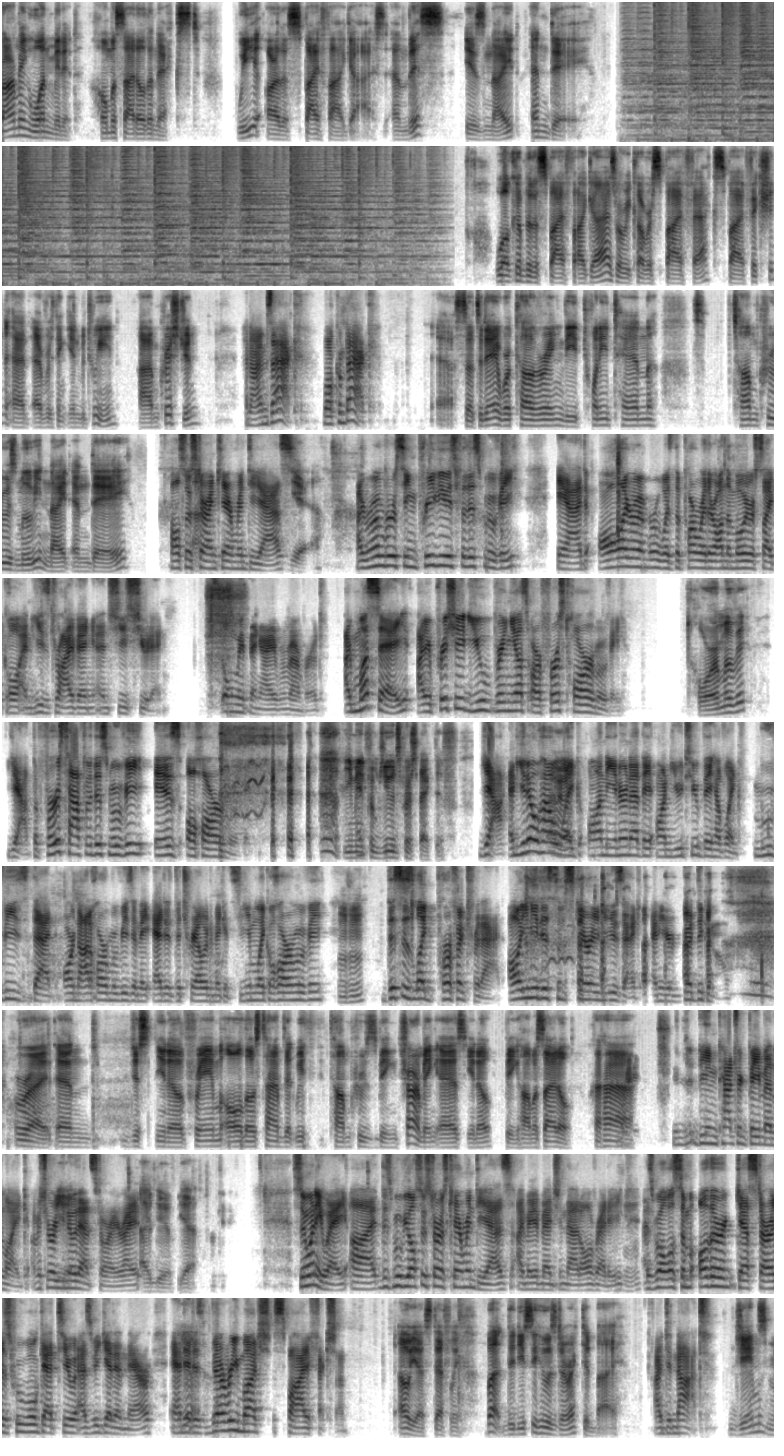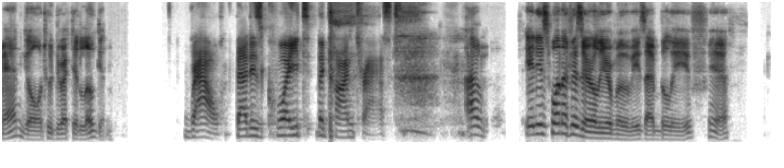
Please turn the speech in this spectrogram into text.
Charming one minute, homicidal the next. We are the Spy Fi guys, and this is Knight and Day. Welcome to the Spy Fi guys, where we cover spy facts, spy fiction, and everything in between. I'm Christian. And I'm Zach. Welcome back. Yeah, so today we're covering the 2010 Tom Cruise movie Knight and Day. Also uh, starring Cameron Diaz. Yeah. I remember seeing previews for this movie, and all I remember was the part where they're on the motorcycle and he's driving and she's shooting. It's the only thing I remembered. I must say, I appreciate you bringing us our first horror movie. Horror movie? Yeah, the first half of this movie is a horror movie. you mean from June's perspective? Yeah, and you know how Okay. like on the internet they on YouTube they have like movies that are not horror movies and they edit the trailer to make it seem like a horror movie. hmm This is like perfect for that. All you need is some scary music and you're good to go. Right, and just you know, frame all those times that we Tom Cruise is being charming as you know being homicidal. Right. Being Patrick Bateman like. I'm sure you Yeah. know that story, right? I do. Yeah. So anyway, uh, this movie also stars Cameron Diaz. I may have mentioned that already, Mhm. as well as some other guest stars who we'll get to as we get in there. And it Yeah. is very much spy fiction. Oh yes, definitely. But did you see who was directed by? I did not. James Mangold, who directed Logan. Wow, that is quite the contrast. Um, it is one of his earlier movies, I believe. Yeah.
